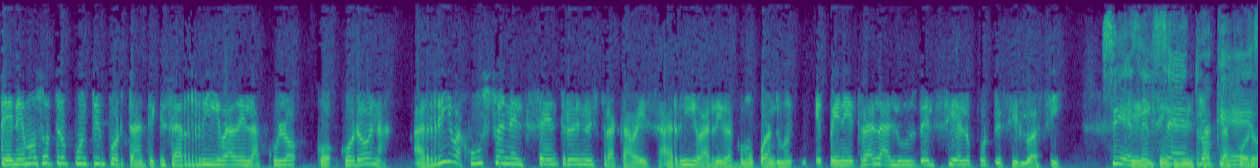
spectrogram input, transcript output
Tenemos otro punto importante que es arriba de la culo- co- corona. Arriba, justo en el centro de nuestra cabeza, arriba, arriba, como cuando eh, penetra la luz del cielo, por decirlo así. Sí, que es el que centro que es,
